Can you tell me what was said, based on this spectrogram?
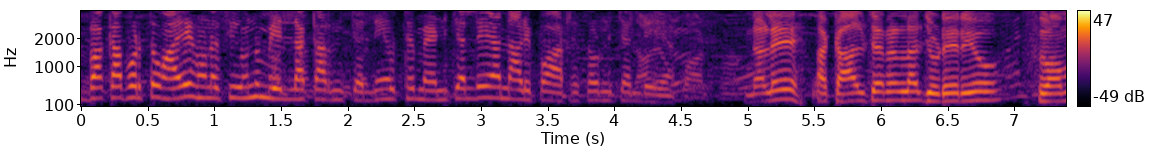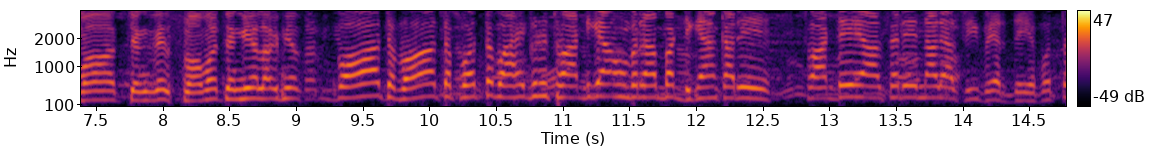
ਬਾਕਾਪੁਰ ਤੋਂ ਆਏ ਹੁਣ ਅਸੀਂ ਉਹਨੂੰ ਮੇਲਾ ਕਰਨ ਚੱਲੇ ਆ ਉੱਥੇ ਮਿਲਣ ਚੱਲੇ ਆ ਨਾਲੇ ਪਾਠ ਸੁਣਨ ਚੱਲੇ ਆ। ਨਾਲੇ ਅਕਾਲ ਚੈਨਲ ਨਾਲ ਜੁੜੇ ਰਹੋ। ਸਵਾਵਾਂ ਚੰਗੇ ਸਵਾਵਾਂ ਚੰਗੀਆਂ ਲੱਗਦੀਆਂ ਸਾਡੀਆਂ। ਬਹੁਤ ਬਹੁਤ ਪੁੱਤ ਵਾਹਿਗੁਰੂ ਤੁਹਾਡੀਆਂ ਉਮਰਾਂ ਵੱਡੀਆਂ ਕਰੇ ਤੁਹਾਡੇ ਆਸਰੇ ਨਾਲ ਅਸੀਂ ਫਿਰਦੇ ਆ ਪੁੱਤ।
